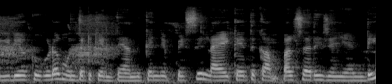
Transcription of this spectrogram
వీడియోకు కూడా ముందటికి వెళ్తాయి. అందుకని చెప్పేసి లైక్ అయితే కంపల్సరీ చేయండి.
